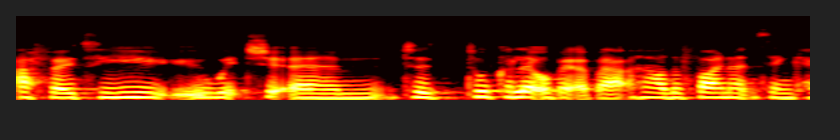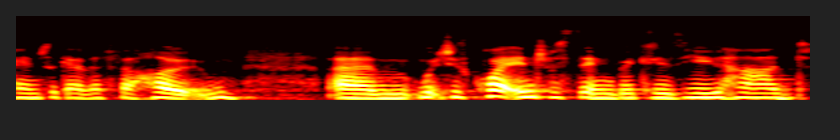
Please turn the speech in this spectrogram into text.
AFO to you, which um, to talk a little bit about how the financing came together for Home, um, which is quite interesting because you had,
